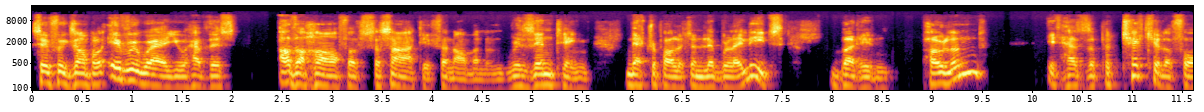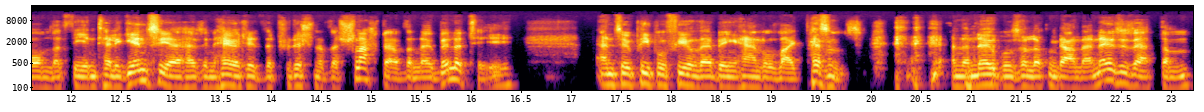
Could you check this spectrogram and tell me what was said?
So, for example, everywhere you have this other half of society phenomenon, resenting metropolitan liberal elites. But in Poland, it has the particular form that the intelligentsia has inherited the tradition of the Szlachta, of the nobility. And so people feel they're being handled like peasants, and the mm-hmm. nobles are looking down their noses at them.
